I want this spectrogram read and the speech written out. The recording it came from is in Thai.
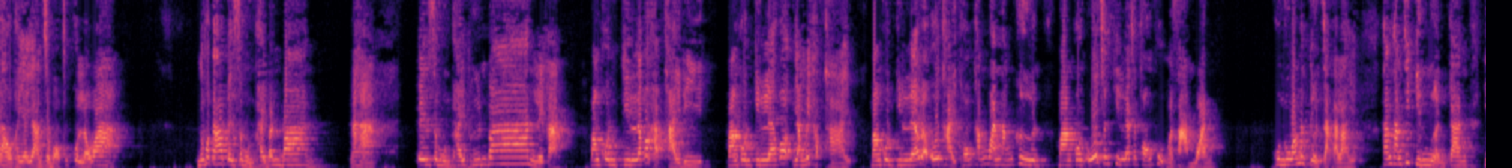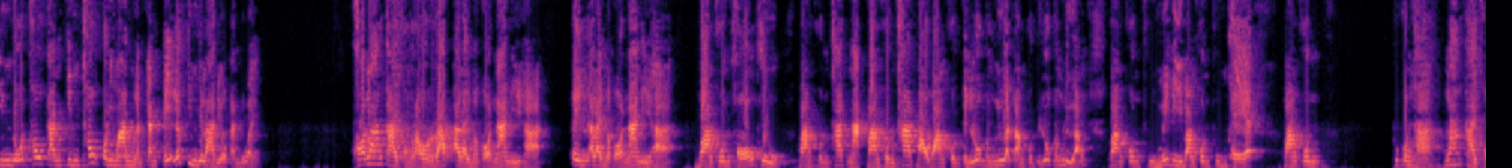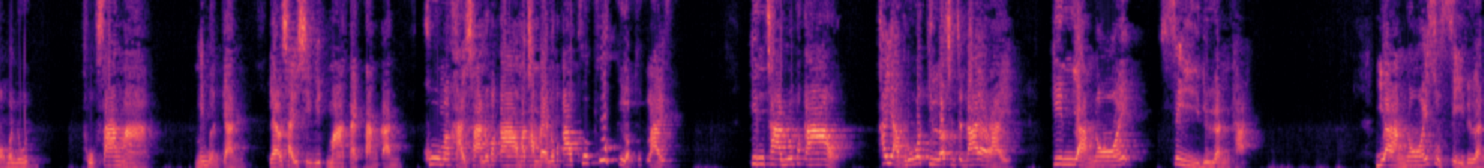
เราพยายามจะบอกทุกคนแล้วว่านพเก้าเป็นสมุนไพรบ้านๆนะคะเป็นสมุนไพรพื้นบ้านเลยค่ะ บางคนกินแล้วก็ขับถ่ายดี บางคนกินแล้วก็ยังไม่ขับถ่าย บางคนกินแล้วแบบเออถ่ายท้องทั้งวันทั้งคืน บางคนโอ๊ยฉันกินแล้วฉันท้องผูกมาสามวัน คุณรู้ว่ามันเกิดจากอะไร ทั้งทั้งๆที่กินเหมือนกัน กินโดสเท่ากัน กินเท่าปริมาณเหมือนกันเป๊ะแล้วกินเวลาเดียวกันด้วย เพราะร่างกายของเรารับอะไรมาก่อนหน้านี้คะ เป็นอะไรมาก่อนหน้านี้คะ บางคนท้องผูก บางคนธาตุหนัก บางคนธาตุเบา บางคนเป็นโรคน้ำเลือด บางคนเป็นโรคน้ำเหลือง บางคนภูมิไม่ดี บางคนภูมิแพ้ บางคน ทุกคนคะร่างกายของมนุษย์ ถูกสร้างมาไม่เหมือนกัน แล้วใช้ชีวิตมาแตกต่างกันครูมาขายชานพเก้ามาทำแบรนด์นพเก้าครูพูดเกือบทุกไลฟ์กินชานพเก้าถ้าอยากรู้ว่ากินแล้วฉันจะได้อะไร กินอย่างน้อยสี่เดือนค่ะ อย่างน้อยสุดสี่เดือน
